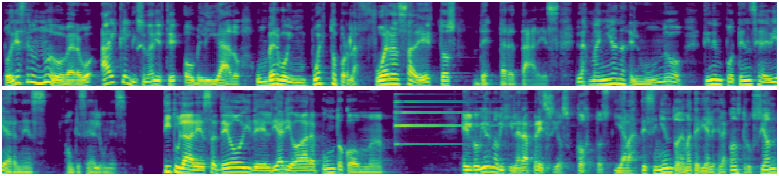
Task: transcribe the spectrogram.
podría ser un nuevo verbo al que el diccionario esté obligado, un verbo impuesto por la fuerza de estos despertares. Las mañanas del mundo tienen potencia de viernes, aunque sea lunes. Titulares de hoy del diarioar.com. El gobierno vigilará precios, costos y abastecimiento de materiales de la construcción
